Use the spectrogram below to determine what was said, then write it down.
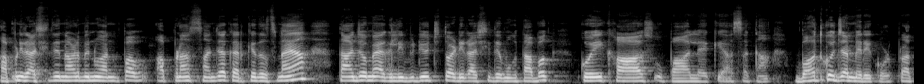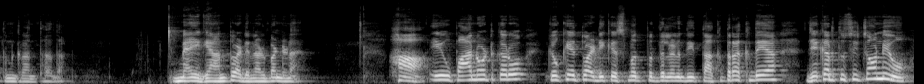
ਆਪਣੀ ਰਾਸ਼ੀ ਦੇ ਨਾਲ ਮੈਨੂੰ ਅਨੁਭਵ ਆਪਣਾ ਸਾਂਝਾ ਕਰਕੇ ਦੱਸਣਾ ਆ, ਤਾਂ ਜੋ ਮੈਂ ਅਗਲੀ ਵੀਡੀਓ 'ਚ ਤੁਹਾਡੀ ਰਾਸ਼ੀ ਦੇ ਮੁਤਾਬਕ ਕੋਈ ਖਾਸ ਉਪਾਅ ਲੈ ਕੇ ਆ ਸਕਾਂ। ਬਹੁਤ ਕੁਝ ਹੈ ਮੇਰੇ ਕੋਲ ਪ੍ਰਾਤਨ ਗ੍ਰੰਥਾਂ ਦਾ। ਮੈਂ ਇਹ ਗਿਆਨ ਤੁਹਾਡੇ ਨਾਲ ਵੰਡਣਾ ਹੈ। ਹਾਂ, ਇਹ ਉਪਾਅ ਨੋਟ ਕਰੋ, ਕਿਉਂਕਿ ਇਹ ਤੁਹਾਡੀ ਕਿਸਮਤ ਬਦਲਣ ਦੀ ਤਾਕਤ ਰੱਖਦੇ ਆ। ਜੇਕਰ ਤੁਸੀਂ ਚਾਹੁੰਦੇ ਹੋ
